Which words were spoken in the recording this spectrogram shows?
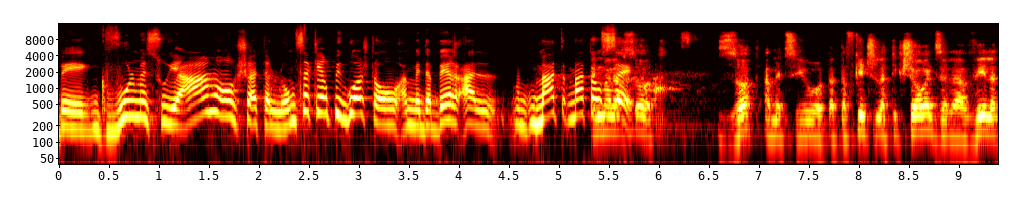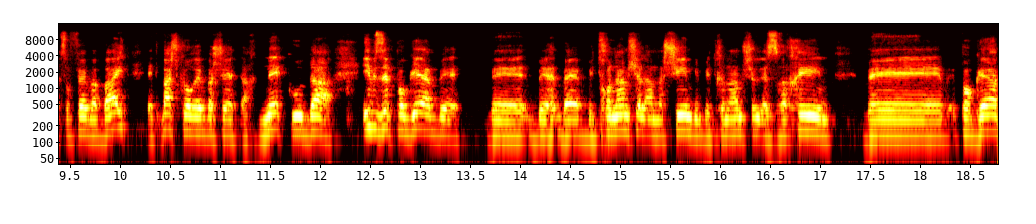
בגבול מסוים, או שאתה לא מסקר פיגוע, שאתה מדבר על... מה, מה אתה עושה? אין מה לעשות. זאת המציאות. התפקיד של התקשורת זה להביא לצופה בבית את מה שקורה בשטח. נקודה. אם זה פוגע ב... בביטחונם של אנשים, בביטחונם של אזרחים, פוגע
